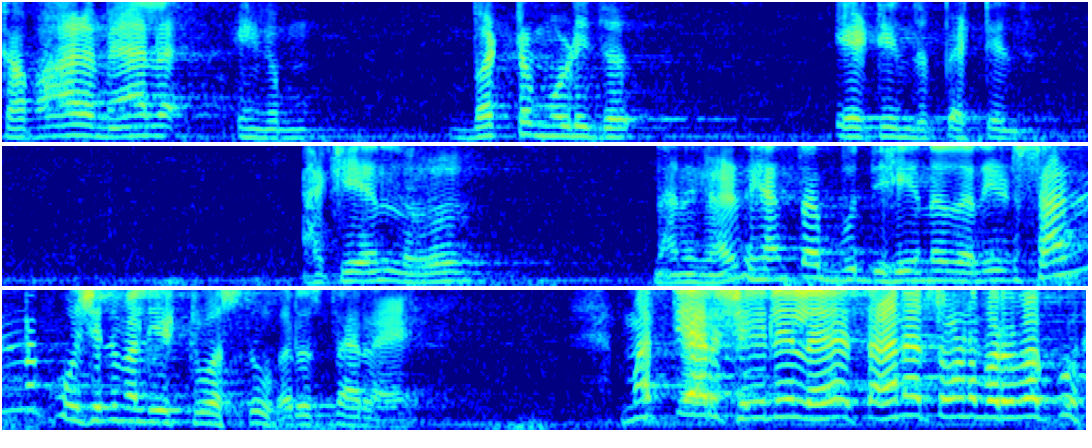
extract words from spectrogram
ಕಪಾಳ ಮ್ಯಾಲ ಹಿಂಗೆ ಬಟ್ಟ ಮೂಡಿದ್ದು ಏಟಿಂದು ಪೆಟ್ಟಿಂದು. ಆಕೆ ಎಲ್ಲು ನನಗೆ ಗಂಡ ಎಂಥ ಬುದ್ಧಿಹೀನದ ಇಟ್ಟು ಸಣ್ಣ ಕೂಸಿನ ಮೇಲೆ ಇಷ್ಟು ವಸ್ತು ಹೊರಿಸ್ತಾರೆ. ಮತ್ತಾರು ಸಿಗಲಿಲ್ಲ ತಾನೇ ತೊಗೊಂಡು ಬರಬೇಕು.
